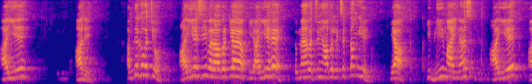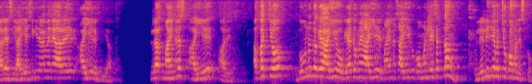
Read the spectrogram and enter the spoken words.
I A R A अब देखो बच्चों आई ए सी बराबर क्या है आपकी? आई ए है। तो मैं बच्चों यहाँ पर लिख सकता हूँ ये क्या कि V minus I A R S I S की जगह मैंने आर आई ए लिख दिया। माइनस आई ए आर ए अब बच्चों, दोनों जगह आई ए हो गया तो मैं आई ए माइनस आई ए को कॉमन ले सकता हूँ? तो ले लीजिए बच्चों कॉमन इसको।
